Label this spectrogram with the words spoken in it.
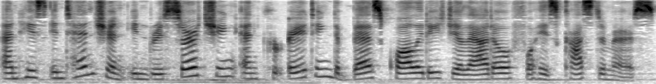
and his intention in researching and creating the best quality gelato for his customers.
